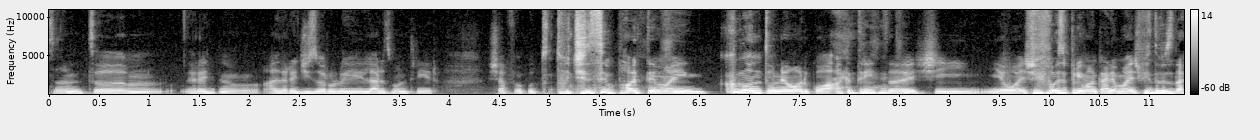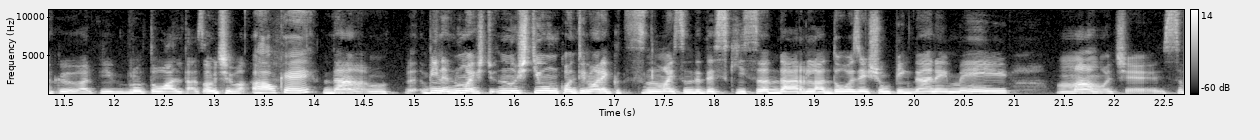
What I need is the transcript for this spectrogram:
sunt uh, re, uh, al regizorului Lars von Trier și a făcut tot ce se poate mai crunt uneori cu o actriță și eu aș fi fost prima care m-aș fi dus dacă ar fi vrut o alta sau ceva. Ah, ok. Da, m- bine, nu, mai știu, nu știu în continuare cât sunt, mai sunt de deschisă, dar la 20 și un pic de ani ai mei, mamă, ce, să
